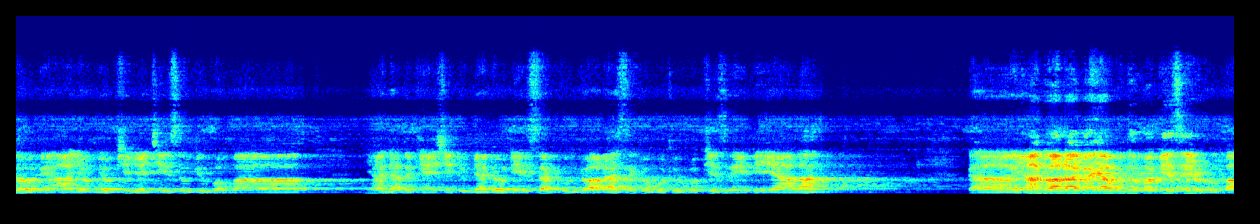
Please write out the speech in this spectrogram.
တို့တွင်အာယုံမျိုးဖြစ်၍ယေရှုပြုပုံမှာညာနာတခင်ရှင်သူမြတ်တို့ဒီသက္ကုဒွါရသက္ကုဝတ္ထုကိုဖြစ်စေပြရလား ကာယဒွါရကာယဝတ္ထုကိုဖြစ်စေရူပါ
